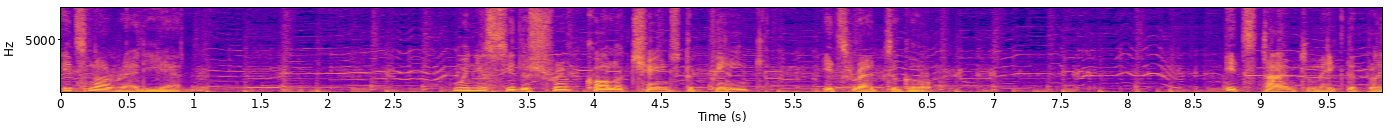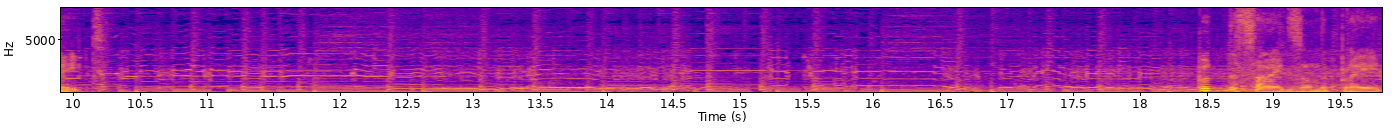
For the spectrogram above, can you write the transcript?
It's not ready yet. When you see the shrimp color change to pink, it's ready to go. It's time to make the plate. Put the sides on the plate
